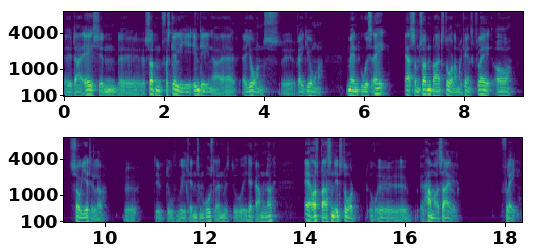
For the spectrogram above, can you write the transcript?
øh, der er Asien, øh, sådan forskellige inddelinger af, af jordens øh, regioner. Men USA er som sådan bare et stort amerikansk flag, og Sovjet, eller øh, det du vil kende som Rusland, hvis du ikke er gammel nok, er også bare sådan et stort øh, øh hammer og sejl flag.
